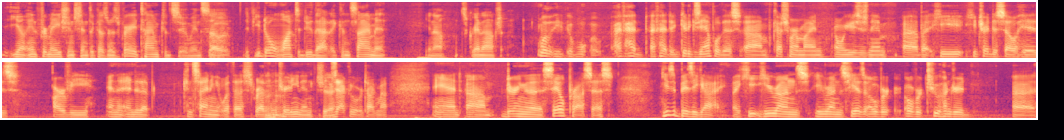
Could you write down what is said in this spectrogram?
you know information sent to customers very time consuming. So Mm-hmm. if you don't want to do that, a consignment, you know, it's a great option. Well, I've had I've had a good example of this. Um, customer of mine, I won't use his name, uh, but he he tried to sell his RV and then ended up consigning it with us rather than trading it in. Sure. Exactly what we're talking about. And um, during the sale process, he's a busy guy. Like he, he runs he runs he has over over 200 uh,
